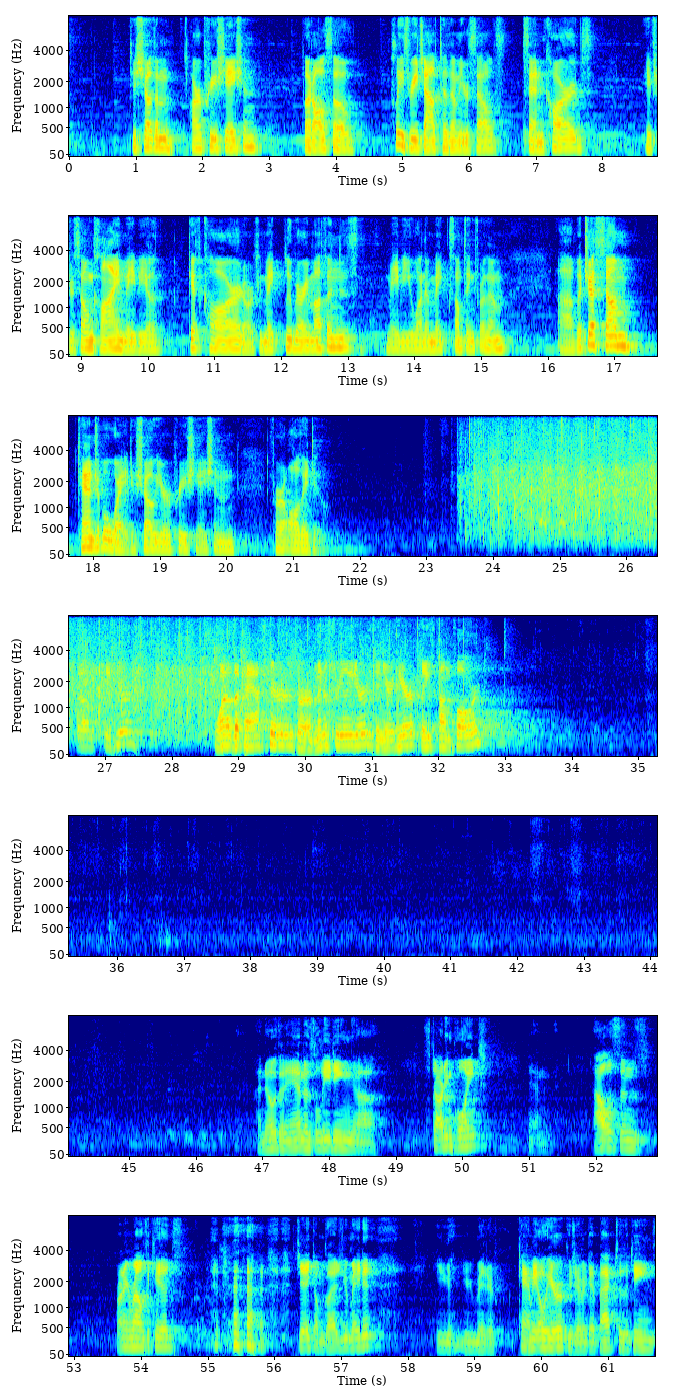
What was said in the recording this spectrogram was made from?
to show them our appreciation, but also please reach out to them yourselves. Send cards. If you're so inclined, maybe a gift card, or if you make blueberry muffins, maybe you want to make something for them. Uh, but just some tangible way to show your appreciation for all they do. So if you're one of the pastors or ministry leaders and you're here, please come forward. Know that Ann is leading uh, starting point, and Allison's running around with the kids. Jake, I'm glad you made it. You, you made a cameo here because you have to get back to the teens.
